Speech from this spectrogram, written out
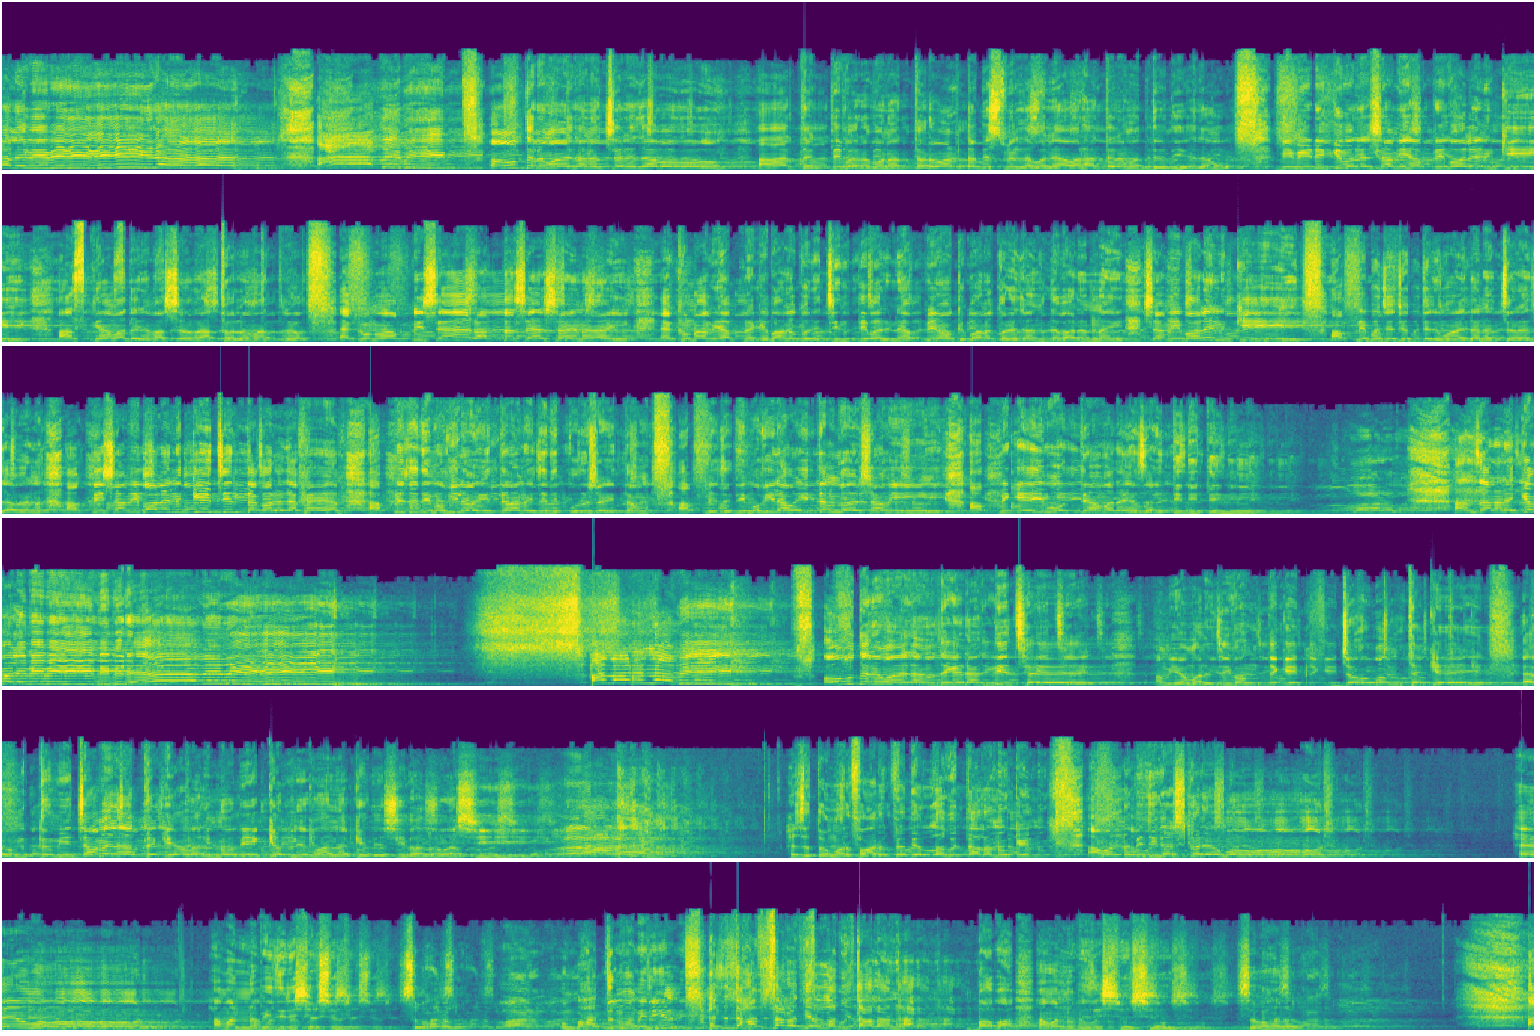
বলে বিবি চলে যাব। আর থাকতে পারব না। তরোয়ালটা বিসমিল্লা বলে আমার হাতের মধ্যে দিয়ে দাও। বিবি ডেকে বলে, স্বামী, আপনি বলেন কি? আজকে আমাদের বাসর রাত হলো মাত্র। এখনও আপনি শেষ রাতটা শেষ হয় নাই। এখনও আমি আপনাকে ভালো করে চিনতে পারিনি আপনি আমাকে ভালো করে জানতে পারেন নাই। স্বামী, বলেন কি? আপনি বুঝে যুদ্ধের ময়দানে চলে যাবেন। আপনি, স্বামী, বলেন কি? চিন্তা করে দেখেন। আপনি যদি মহিলা হইতেন, আমি যদি পুরুষ হইতাম। আপনি যদি মহিলা হইতেন গো স্বামী, আপনি কি এই মুহূর্তে আমার যাইতে বলে বিবি বিবি রে বিবি। আমার নবী ওদের ময়দান থেকে ডাক দিচ্ছে। আমি আমার জীবন থেকে, যৌবন থেকে এবং তুমি জামেলা থেকে আমার নবী কেমনে মালাকে বেশি ভালোবাসি। হাজরত ওমর ফারুক রাদিয়াল্লাহু তাআলা নুকে আমার নবী জিজ্ঞাসা করে, ওমর হে ওমর আমার নবীজির শ্বশুর। বাবা, আমার নবীজির শ্বশুর।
